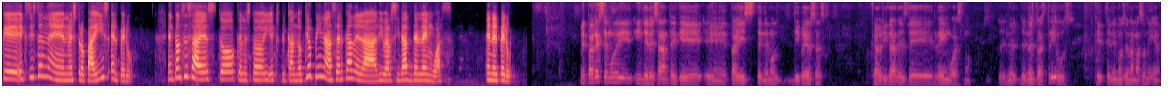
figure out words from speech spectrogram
que existen en nuestro país, el Perú. Entonces, a esto que le estoy explicando, ¿qué opina acerca de la diversidad de lenguas en el Perú? Me parece muy interesante que en el país tenemos diversas calidades de lenguas, de, de nuestras tribus que tenemos en la Amazonía.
